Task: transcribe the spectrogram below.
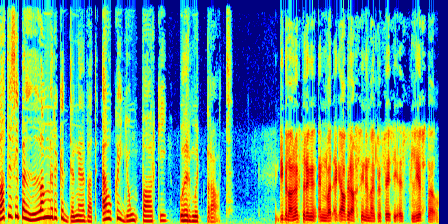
Wat is die belangrike dinge wat elke jong paartjie oor moet praat? Die belangrikste ding in wat ek elke dag sien in my professie is leefstyl.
